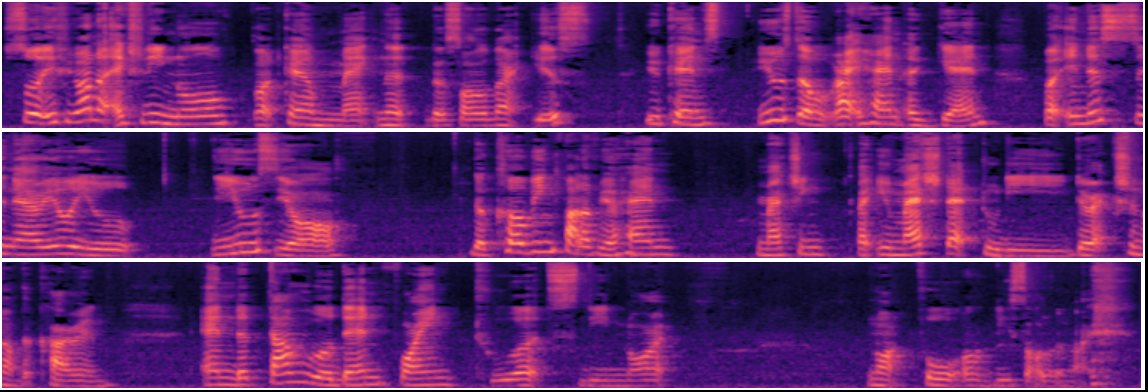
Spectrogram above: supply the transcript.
So if you want to actually know what kind of magnet the solenoid is you can use the right hand again. But in this scenario you use your the curving part of your hand matching like you match that to the direction of the current. And the thumb will then point towards the north north pole of the solenoid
